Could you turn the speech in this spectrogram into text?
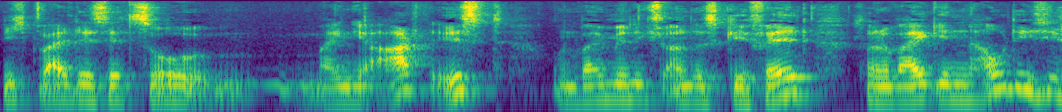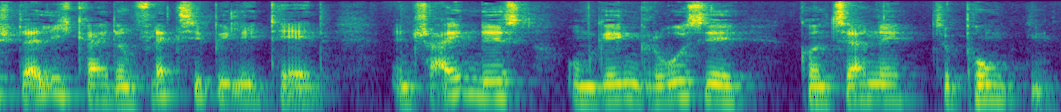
Nicht, weil das jetzt so meine Art ist und weil mir nichts anderes gefällt, sondern weil genau diese Stelligkeit und Flexibilität entscheidend ist, um gegen große Konzerne zu punkten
